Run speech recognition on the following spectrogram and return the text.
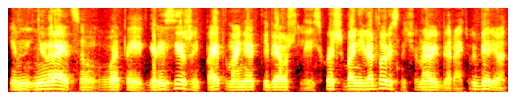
им не нравится в этой грязи жить, поэтому они от тебя ушли. Если хочешь, чтобы они вернулись, начинай убирать. Уберет.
